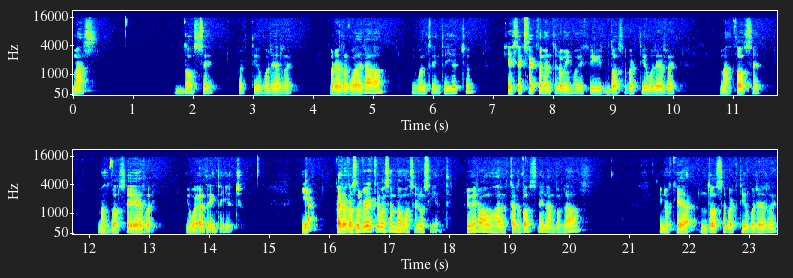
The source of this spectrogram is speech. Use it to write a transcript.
más 12 partido por R por R cuadrado igual 38 que es exactamente lo mismo que escribir 12 partido por R más 12 más 12R igual a 38 ya, para resolver esta ecuación vamos a hacer lo siguiente. Primero vamos a restar 12 en ambos lados y nos queda 12 partido por R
